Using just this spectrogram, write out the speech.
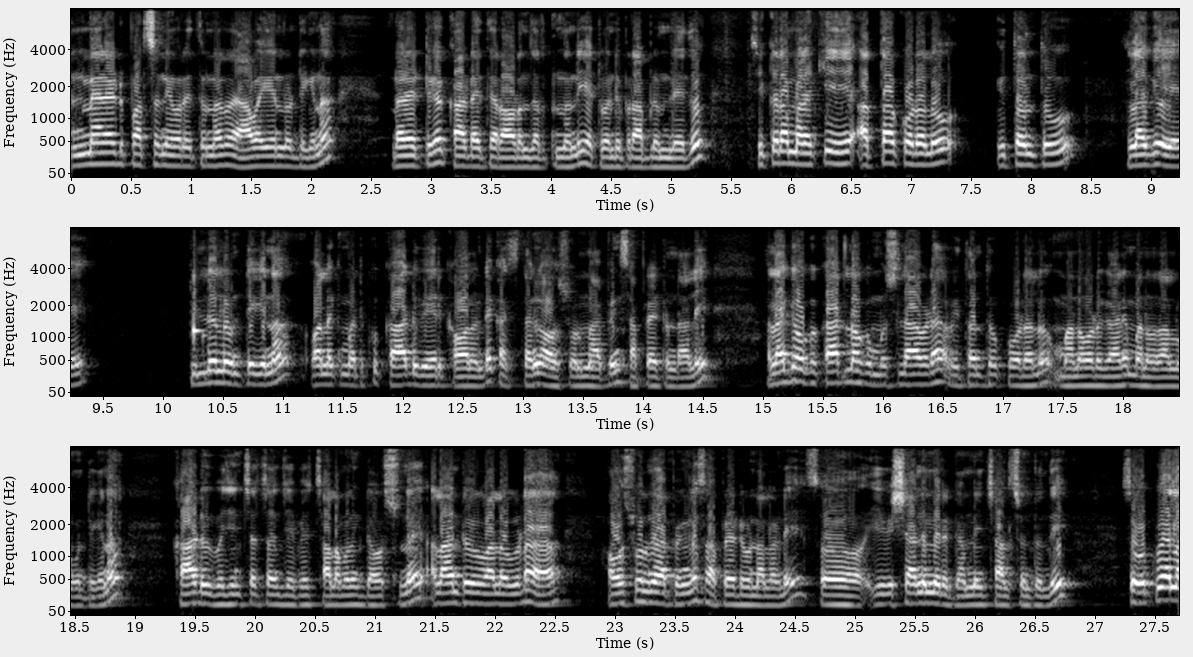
అన్మ్యారీడ్ పర్సన్ ఎవరైతే ఉన్నారో యాభై ఏళ్ళు ఉంటే డైరెక్ట్గా కార్డ్ అయితే రావడం జరుగుతుందండి. ఎటువంటి ప్రాబ్లం లేదు. ఇక్కడ మనకి అత్త కోడలు వితంతు అలాగే పిల్లలు ఉంటే వాళ్ళకి మటుకు కార్డు వేరు కావాలంటే ఖచ్చితంగా హౌస్ హోల్డ్ మ్యాపింగ్ సపరేట్ ఉండాలి. అలాగే ఒక కార్డులో ఒక ముసలావిడ వితంతు కోడలు మనవడు కానీ మనవరాలు ఉంటే కార్డు విభజించవచ్చు అని చెప్పేసి చాలామందికి డౌట్స్ ఉన్నాయి. అలాంటి వాళ్ళు కూడా హౌస్ మ్యాపింగ్లో సపరేట్ ఉండాలండి. సో ఈ విషయాన్ని మీరు గమనించాల్సి ఉంటుంది. సో ఒకవేళ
